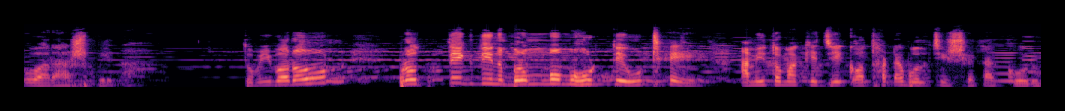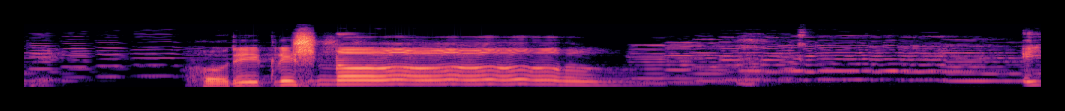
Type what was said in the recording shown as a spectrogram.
ও আর আসবে না। তুমি বরং প্রত্যেক দিন ব্রহ্ম মুহূর্তে উঠে আমি তোমাকে যে কথাটা বলছি সেটা করবে। হরে কৃষ্ণ। এই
